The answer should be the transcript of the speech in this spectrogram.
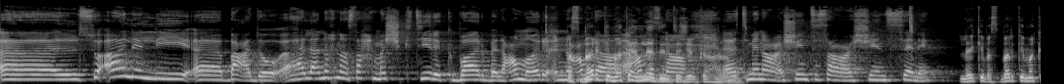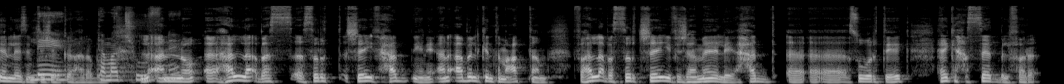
آه السؤال اللي آه بعده هلأ نحن صح مش كتير كبار بالعمر إنه بس بركي ما كان لازم تجي الكهرباء. 28 29 سنة. ليكي بس بركي ما كان لازم تيجي الكهرباء. لأنه آه، هلأ بس صرت شايف حد يعني أنا قبل كنت معتم فهلأ بس صرت شايف جمالي حد آه، آه، صورتك هيك حسيت بالفرق.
